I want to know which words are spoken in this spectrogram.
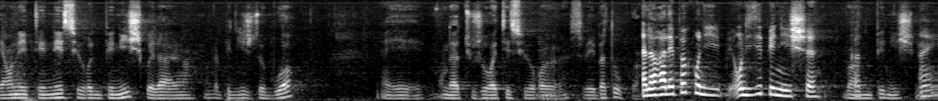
Et on était né sur une péniche, la, la, péniche de bois. Et on a toujours été sur, euh, les bateaux. Alors à l'époque, on, on, disait péniche. Une péniche. Oui.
